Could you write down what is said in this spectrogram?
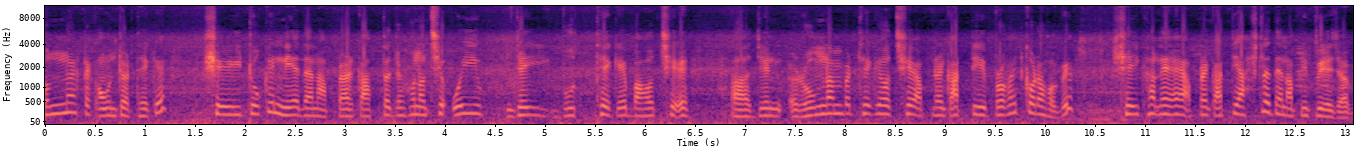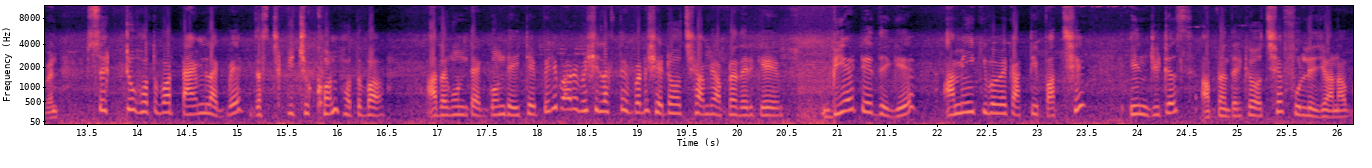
অন্য একটা কাউন্টার থেকে। সেই টোকেন নিয়ে দেন আপনার কার্ডটা যখন হচ্ছে ওই যেই বুথ থেকে বা হচ্ছে যে রুম নাম্বার থেকে হচ্ছে আপনার কার্ডটি প্রোভাইড করা হবে, সেইখানে আপনার কার্ডটি আসলে দেন আপনি পেয়ে যাবেন। সো একটু হয়তোবা টাইম লাগবে জাস্ট কিছুক্ষণ হয়তোবা আধা ঘণ্টা, এক ঘণ্টা এই টাইপেরই আরও বেশি লাগতে পারে। সেটা হচ্ছে আমি আপনাদেরকে বিআইটিতে গিয়ে আমি কীভাবে কার্ডটি পাচ্ছি ইন ডিটেলস আপনাদেরকে হচ্ছে ফুললি জানাব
